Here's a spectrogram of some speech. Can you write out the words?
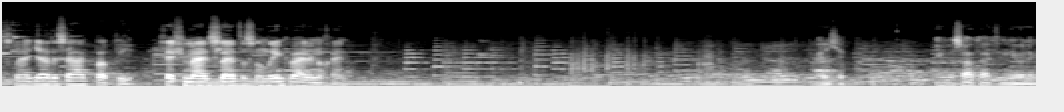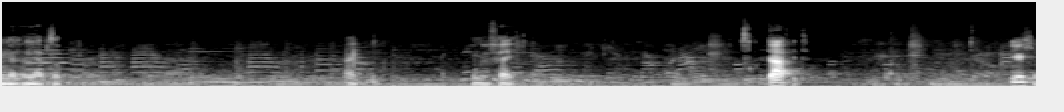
Sluit jij de zaak, papi. Geef je mij de sleutels, dan drinken wij er nog een. Weet je, ik was ook uit een nieuweling met een laptop. Hoi, ik ben Vee. David. Biertje?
